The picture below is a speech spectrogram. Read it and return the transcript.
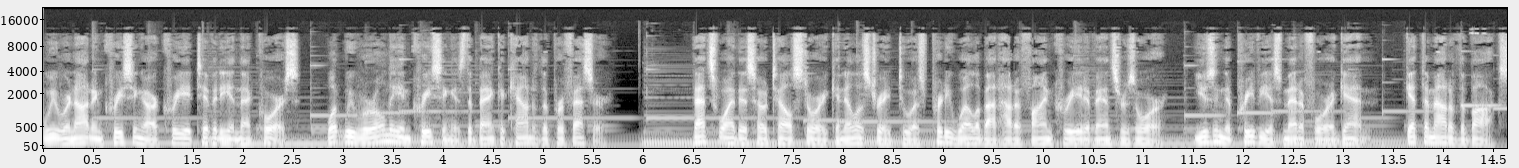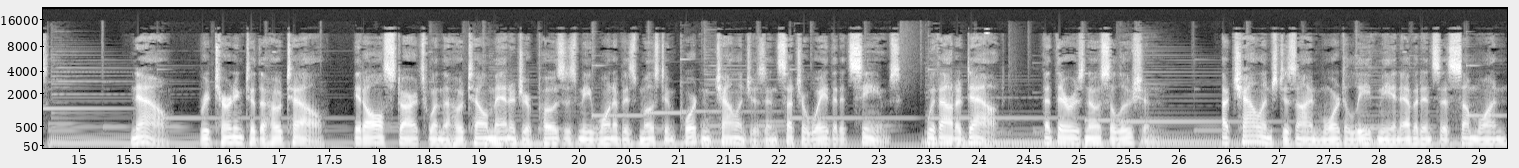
we were not increasing our creativity in that course, what we were only increasing is the bank account of the professor. That's why this hotel story can illustrate to us pretty well about how to find creative answers or, using the previous metaphor again, get them out of the box. Now, returning to the hotel, it all starts when the hotel manager poses me one of his most important challenges in such a way that it seems, without a doubt, that there is no solution. A challenge designed more to leave me in evidence as someone,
